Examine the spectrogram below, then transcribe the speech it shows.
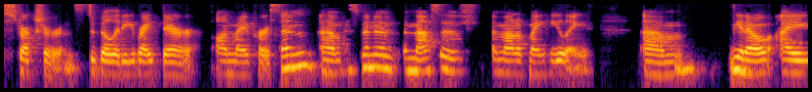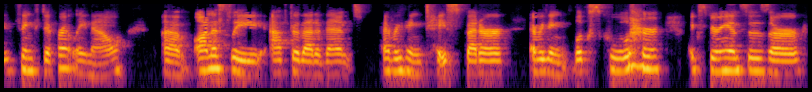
structure and stability right there on my person um, has been a, a, massive amount of my healing. Um, you know, I think differently now. Um, honestly, after that event, everything tastes better, everything looks cooler, experiences are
